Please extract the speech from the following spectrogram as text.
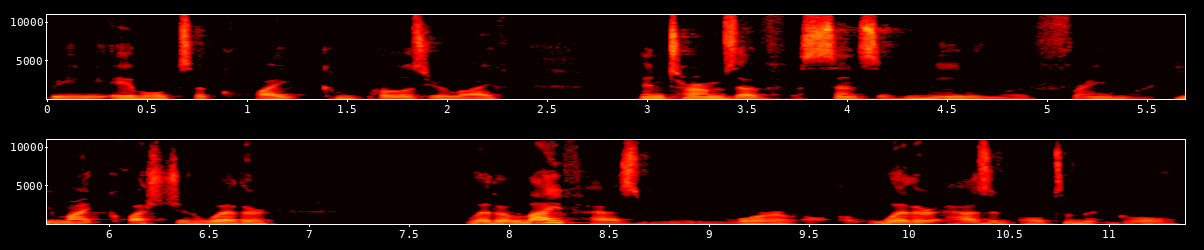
being able to quite compose your life in terms of a sense of meaning or framework. You might question whether whether life has meaning or uh, whether it has an ultimate goal.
